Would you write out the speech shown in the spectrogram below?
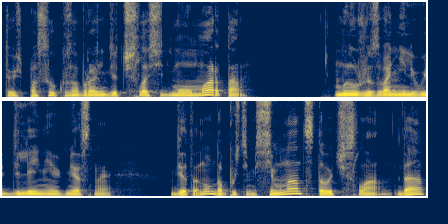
то есть посылку забрали где-то числа 7 марта. Мы уже звонили в отделение в местное где-то, ну, допустим, 17 числа, да,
